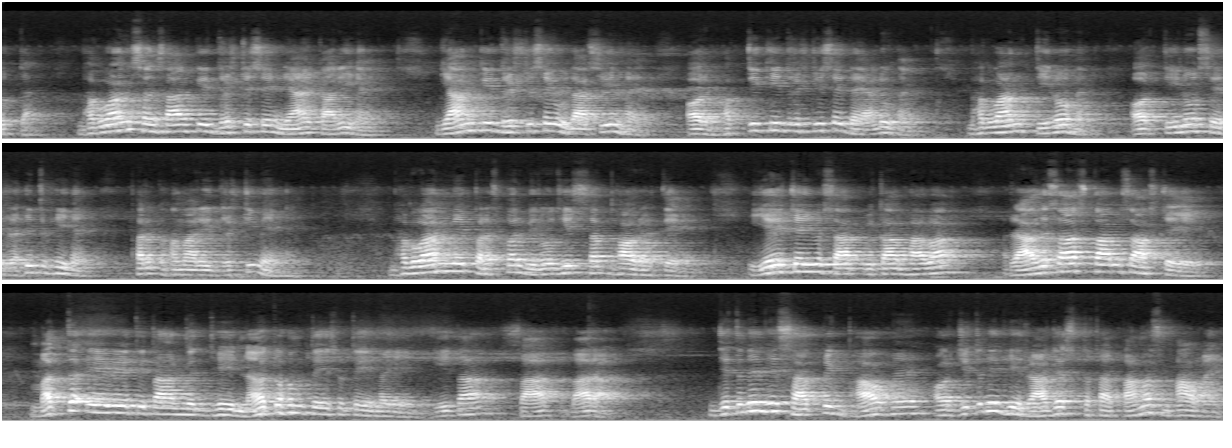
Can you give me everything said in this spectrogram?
उत्तर भगवान संसार की दृष्टि से न्यायकारी हैं, ज्ञान की दृष्टि से उदासीन है और भक्ति की दृष्टि से दयालु हैं। भगवान तीनों हैं और तीनों से रहित भी हैं, फ़र्क हमारी दृष्टि में है। भगवान में परस्पर विरोधी सब भाव रहते हैं। ये चैव सात्विका भावा, राजसास्तामसाश्चये। मत एवेतितान विद्धि न तो हम तेसु ते मये। गीता सात बारह। जितने भी सात्विक भाव हैं और जितने भी राजस तथा तामस भाव हैं,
